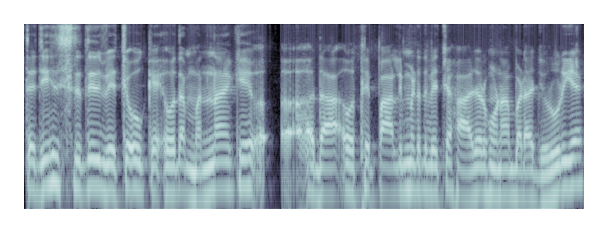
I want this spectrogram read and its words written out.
ਤੇ ਜਿਸ ਸਥਿਤੀ ਵਿੱਚ ਉਹ ਕਹਿ- ਉਹਦਾ ਮੰਨਣਾ ਹੈ ਕਿ ਅਦਾ, ਉੱਥੇ ਪਾਰਲੀਮੈਂਟ ਦੇ ਵਿੱਚ ਹਾਜ਼ਰ ਹੋਣਾ ਬੜਾ ਜ਼ਰੂਰੀ ਹੈ।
